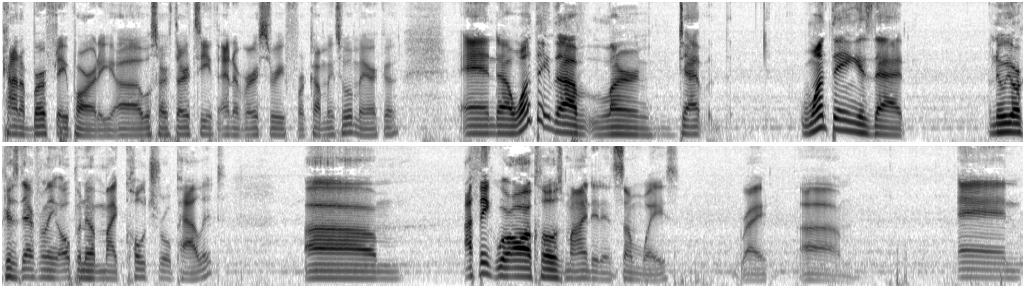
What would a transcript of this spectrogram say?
kind of birthday party. Uh, it was her 13th anniversary for coming to America. And uh, one thing that I've learned, def- one thing is that New York has definitely opened up my cultural palette. Um, I think we're all closed minded in some ways, right? Um, and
